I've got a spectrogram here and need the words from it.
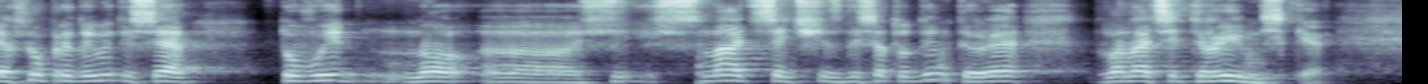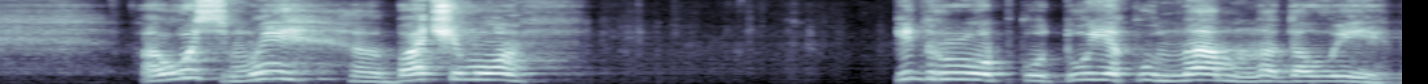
якщо придивитися, то видно е, 1661-12 римське. А ось ми е, бачимо підробку, ту, яку нам надали е,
